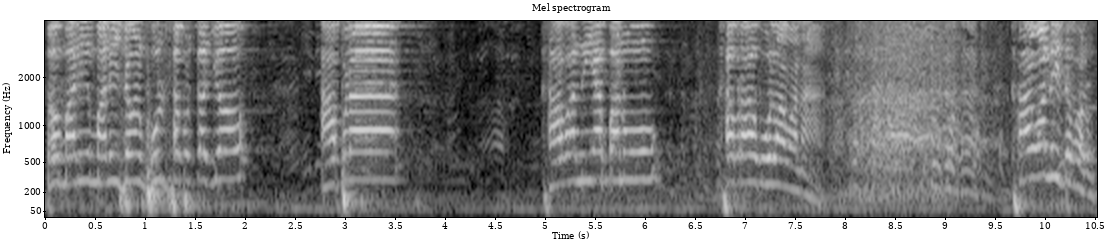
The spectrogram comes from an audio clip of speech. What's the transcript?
તો મારી માલી સવાન ફૂલ સપોર્ટ કરજો. આપણા ખાવા નહીં આપવાનું ખવડાવ બોલાવાના. ખાવા નહીં જવાનું.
